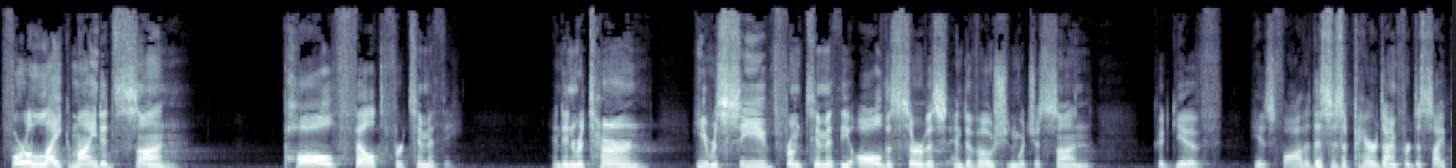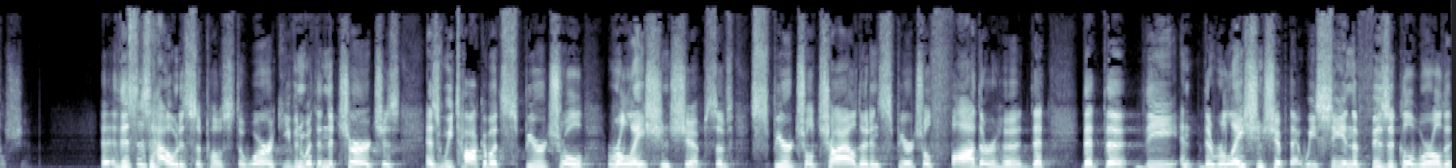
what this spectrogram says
for a like minded son, Paul felt for Timothy. And in return, he received from Timothy all the service and devotion which a son could give his father. This is a paradigm for discipleship. This is how it is supposed to work, even within the church, as, as we talk about spiritual relationships, of spiritual childhood and spiritual fatherhood, that, that the, the, the relationship that we see in the physical world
